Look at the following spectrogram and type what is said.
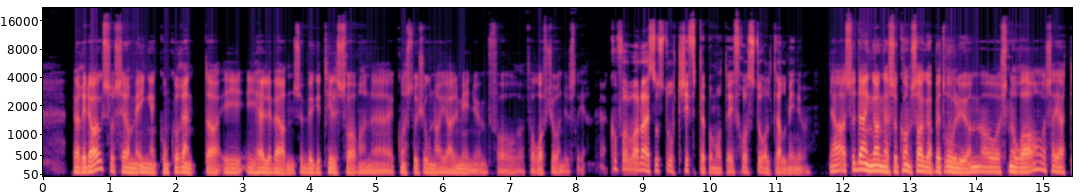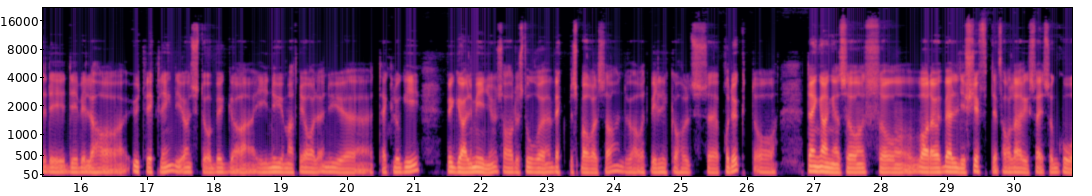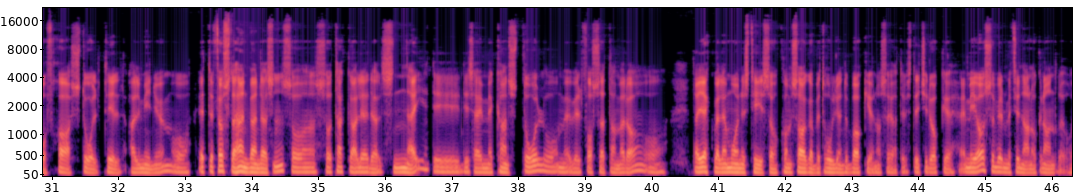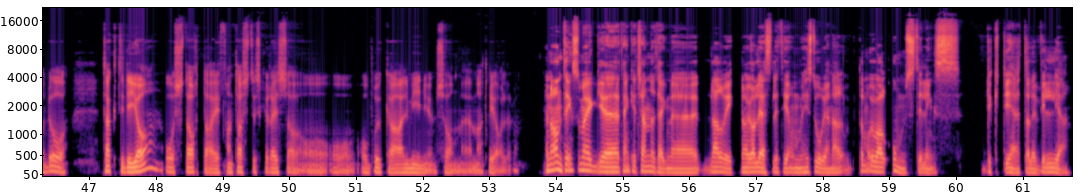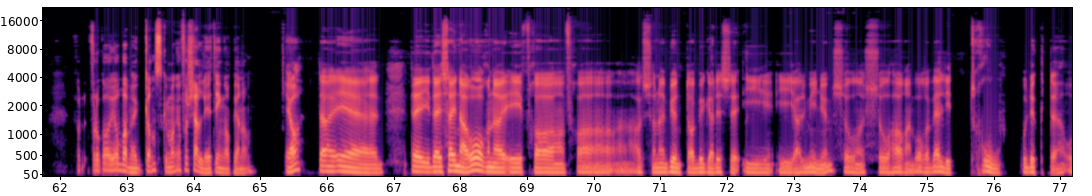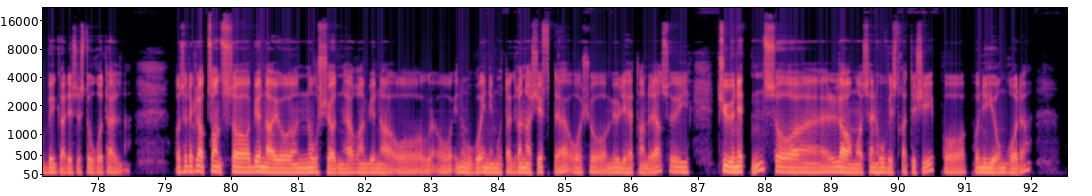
per i dag så ser vi ingen konkurrenter i, i hele verden som bygger tilsvarende konstruksjoner i aluminium for, for offshoreindustrien. Hvorfor var det et så stort skifte på en måte fra stål til aluminium? Ja, altså Den gangen så kom Saga Petroleum og Snorra og sa at de, de, ville ha utvikling. De ønsket å bygge i nye materialer, nye teknologi bygge aluminium, så har du store vektbesparelser, du har et vedlikeholdsprodukt, og den gangen så, så var det jo et veldig skifte for Lervik å gå fra stål til aluminium, og etter første henvendelsen så, så takka ledelsen nei, de, de sier vi kan stål og vi vil fortsette med det, og det gikk vel en måneds tid, så kom Saga Petroleum tilbake igjen og sa at hvis ikke dere er med oss, så vil vi finne noen andre, og da takket de ja, og starta ei fantastisk reise å bruke aluminium som eh, materiale. da. En annen ting som jeg eh, tenker kjennetegner Lærvik, når jeg har lest litt om historien her, det må jo være omstillingsdyktighet eller vilje. For, for dere har jobba med ganske mange forskjellige ting opp igjennom? Ja, det er de, de senere årene fra, fra altså når en begynte å bygge disse i, i aluminium, så, så har en vært veldig tro produktet å bygge disse store hotellene. Og så det er klart, sånn så begynner jo Nordsjøen her, og en begynner å, å nå gå inn mot det grønne skiftet og se mulighetene der. Så i 2019 så la vi oss en hovedstrategi på, på nye områder.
